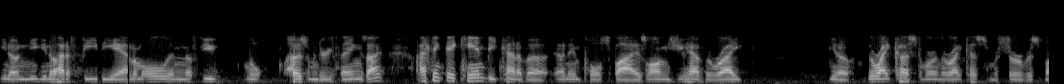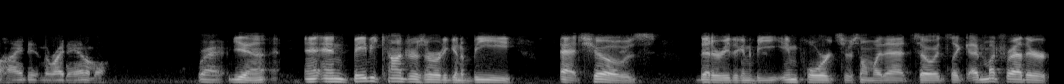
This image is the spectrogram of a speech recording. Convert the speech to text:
you know, and you know how to feed the animal and a few little husbandry things. I I think they can be kind of a an impulse buy as long as you have the right, you know, the right customer and the right customer service behind it and the right animal. Right. Yeah, and, and baby chondros are already going to be at shows that are either going to be imports or something like that. So it's like I'd much rather,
